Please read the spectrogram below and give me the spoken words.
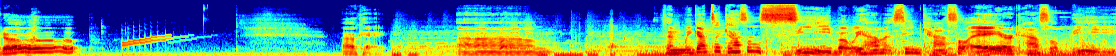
Eight up. Okay. Um, then we got to Castle C, but we haven't seen Castle A or Castle B.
